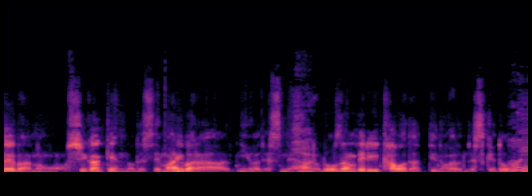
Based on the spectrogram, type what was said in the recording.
例えば、あの、滋賀県のですね、米原にはですね、はい、ローザンベリータワーだっていうのがあるんですけど、はい、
